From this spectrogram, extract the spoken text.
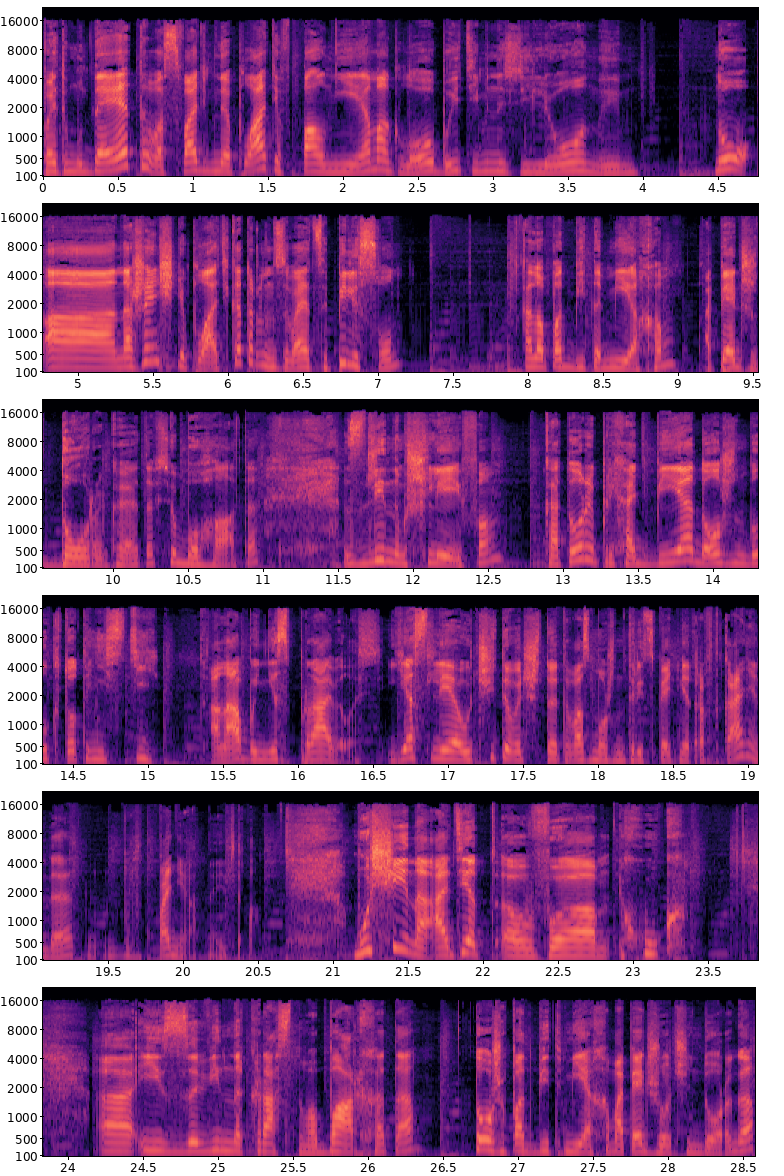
поэтому до этого свадебное платье вполне могло быть именно зеленым. Ну, а на женщине платье, которое называется пелесон, оно подбито мехом, опять же, дорого это все, богато, с длинным шлейфом, который при ходьбе должен был кто-то нести. Она бы не справилась. Если учитывать, что это, возможно, 35 метров ткани, да, ну, понятное дело. Мужчина одет в хук, э, из винно-красного бархата, тоже подбит мехом, опять же, очень дорого.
